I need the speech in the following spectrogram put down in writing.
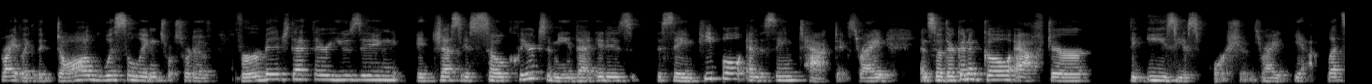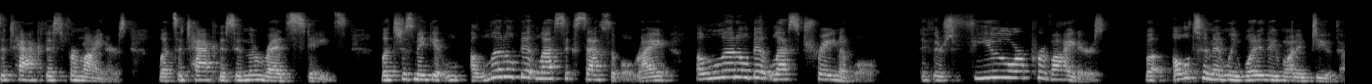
right like the dog whistling sort of verbiage that they're using. It just is so clear to me that it is the same people and the same tactics right? And so they're going to go after the easiest portions right? Yeah let's attack this for minors. Let's attack this in the red states. Let's just make it a little bit less accessible right? A little bit less trainable. If there's fewer providers but ultimately what do they want to do though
